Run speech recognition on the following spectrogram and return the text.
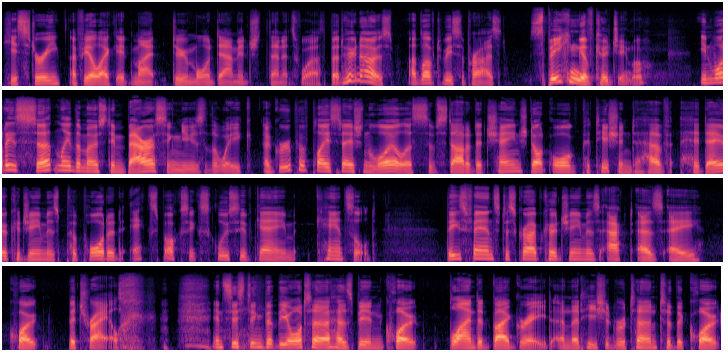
history. I feel like it might do more damage than it's worth, but who knows? I'd love to be surprised. Speaking of Kojima, In what is certainly the most embarrassing news of the week, a group of PlayStation loyalists have started a Change.org petition to have Hideo Kojima's purported Xbox exclusive game cancelled. These fans describe Kojima's act as a, quote, betrayal, insisting that the author has been, quote, blinded by greed and that he should return to the, quote,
